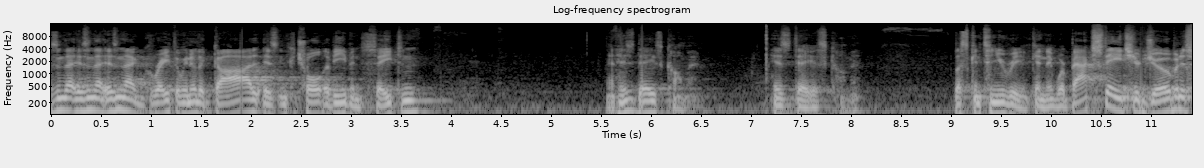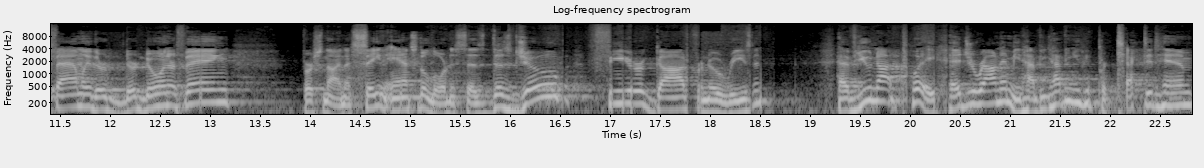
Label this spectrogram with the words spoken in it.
Isn't that, isn't, that, isn't that great that we know that God is in control of even Satan? And his day is coming. His day is coming. Let's continue reading. Okay, we're backstage here. Job and his family, they're, they're doing their thing. Verse 9. Now Satan answered the Lord and says, Does Job fear God for no reason? Have you not put a hedge around him? Have you, haven't you protected him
